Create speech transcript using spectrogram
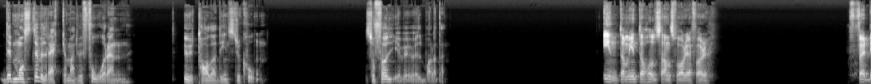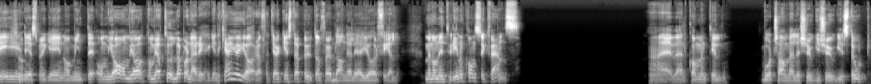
Det måste väl räcka med att vi får en uttalad instruktion. Så följer vi väl bara den. Inte om vi inte hålls ansvariga för det. För det är ju Så- det som är grejen. Om, inte, om, jag, om, jag, om jag tullar på den här regeln, det kan jag ju göra, för att jag kan steppa utanför ibland, eller jag gör fel. Men om det inte blir någon konsekvens. Nej, välkommen till vårt samhälle 2020 i stort.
